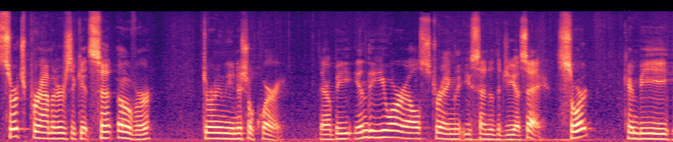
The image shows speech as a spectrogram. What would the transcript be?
search parameters that get sent over during the initial query. They'll be in the URL string that you send to the GSA. Sort can be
